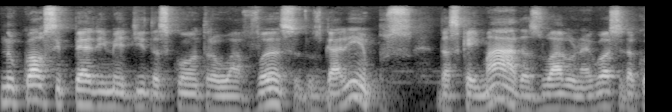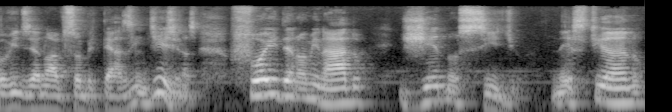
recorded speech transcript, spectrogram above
no qual se pedem medidas contra o avanço dos garimpos, das queimadas, do agronegócio e da Covid-19 sobre terras indígenas, foi denominado genocídio. Neste ano,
